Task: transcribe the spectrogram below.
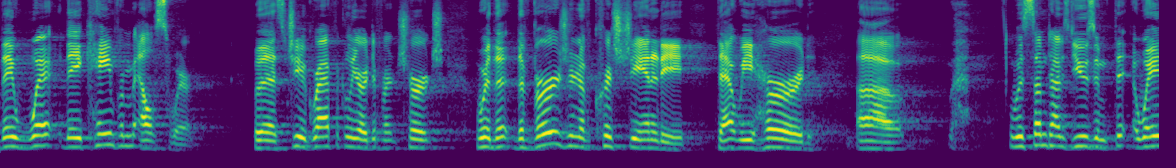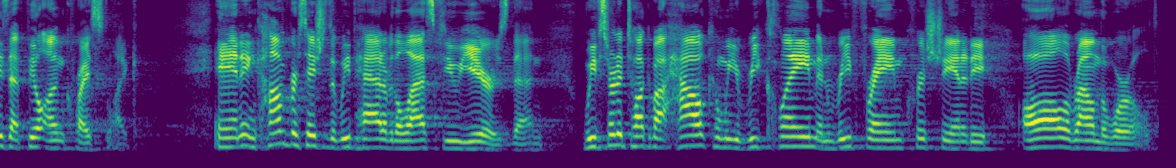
they, went, they came from elsewhere, whether that's geographically or a different church, where the, the version of Christianity that we heard uh, was sometimes used in th- ways that feel unchristlike. And in conversations that we've had over the last few years, then, we've started talking about how can we reclaim and reframe Christianity all around the world.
